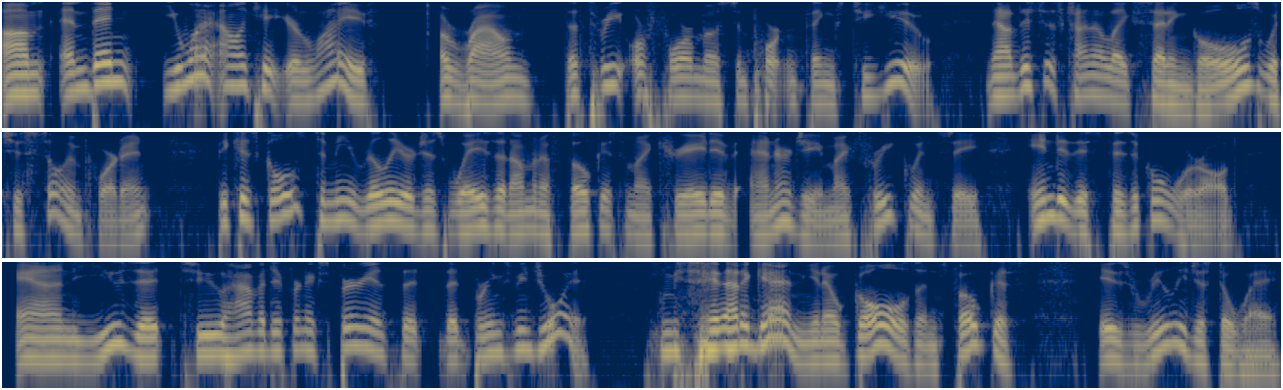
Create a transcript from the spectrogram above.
Um, and then you want to allocate your life around the three or four most important things to you. Now, this is kind of like setting goals, which is so important because goals to me really are just ways that I'm going to focus my creative energy, my frequency into this physical world and use it to have a different experience that that brings me joy. Let me say that again, you know, goals and focus is really just a way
